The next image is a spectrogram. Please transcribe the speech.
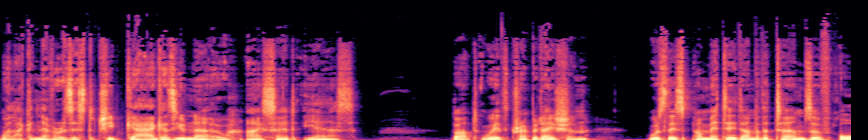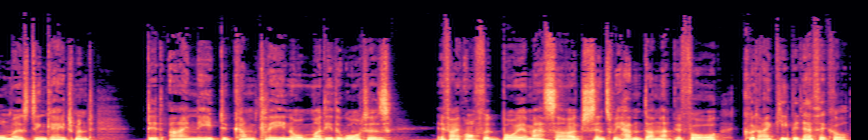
Well, I can never resist a cheap gag, as you know. I said yes. But with trepidation. Was this permitted under the terms of almost engagement? Did I need to come clean or muddy the waters? If I offered Boy a massage, since we hadn't done that before, could I keep it ethical?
